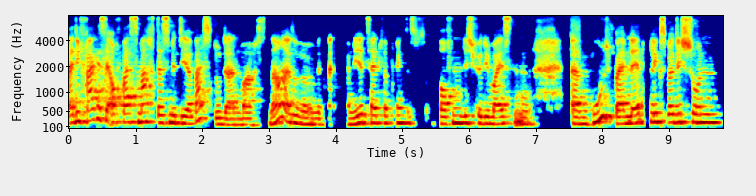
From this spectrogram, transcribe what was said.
weil die Frage ist ja auch, was macht das mit dir, was du dann machst? Ne? Also wenn man mit deiner Familie Zeit verbringt, ist hoffentlich für die meisten ähm, gut. Beim Netflix würde ich schon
